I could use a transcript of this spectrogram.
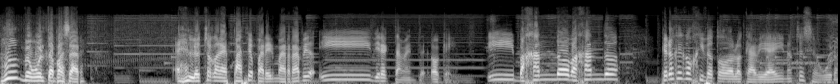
¡Ah! Me he vuelto a pasar. Lo he hecho con espacio para ir más rápido y directamente. Ok. Y bajando, bajando. Creo que he cogido todo lo que había ahí, no estoy seguro.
